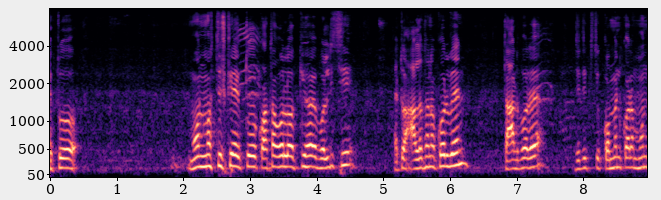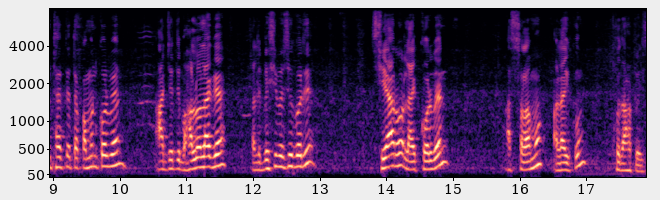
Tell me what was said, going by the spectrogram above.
একটু মন মস্তিষ্কে একটু কথাগুলো কীভাবে বলেছি একটু আলোচনা করবেন, তারপরে যদি কিছু কমেন্ট করার মন থাকে তা কমেন্ট করবেন, আর যদি ভালো লাগে তাহলে বেশি বেশি করে শেয়ার ও লাইক করবেন। আসসালামু আলাইকুম, খুদা হাফিজ।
